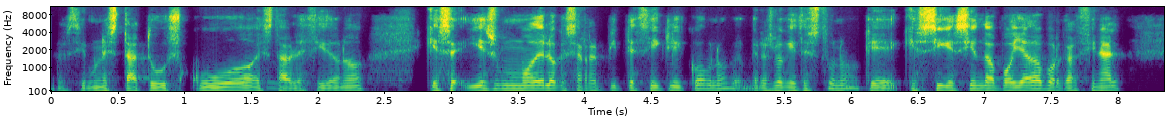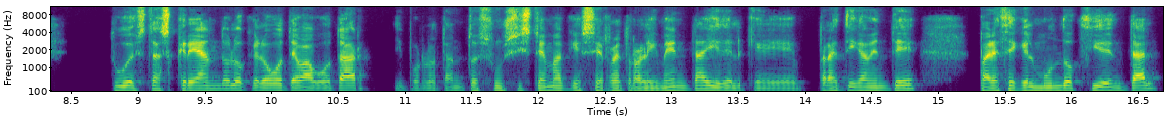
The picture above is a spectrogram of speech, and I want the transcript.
Es decir, un status quo establecido, ¿no? Que y es un modelo que se repite cíclico, ¿no? Pero es lo que dices tú, ¿no? Que, que sigue siendo apoyado porque al final tú estás creando lo que luego te va a votar y por lo tanto es un sistema que se retroalimenta y del que prácticamente parece que el mundo occidental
